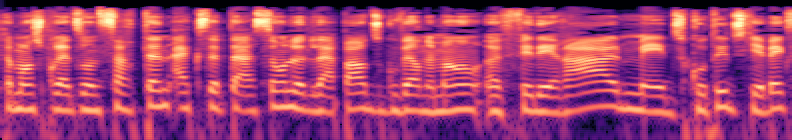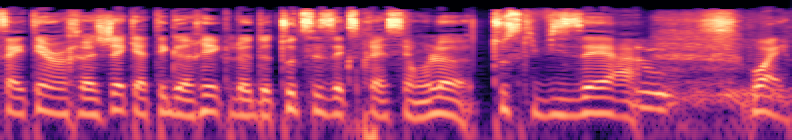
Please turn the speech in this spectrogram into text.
comment je pourrais dire, une certaine acceptation là, de la part du gouvernement euh, fédéral, mais du côté du Québec, ça a été un rejet catégorique là, de toutes ces expressions-là, tout ce qui visait à... Ouais.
